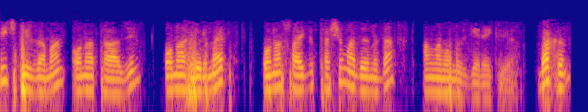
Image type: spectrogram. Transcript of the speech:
hiçbir zaman ona tazim, ona hürmet, ona saygı taşımadığını da anlamamız gerekiyor. Bakın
